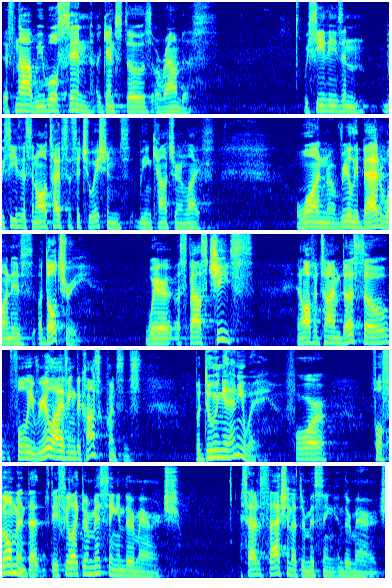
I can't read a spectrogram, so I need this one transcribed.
If not, we will sin against those around us. We see, these in, we see this in all types of situations we encounter in life. One really bad one is adultery, where a spouse cheats and oftentimes does so fully realizing the consequences, but doing it anyway for fulfillment that they feel like they're missing in their marriage, satisfaction that they're missing in their marriage.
